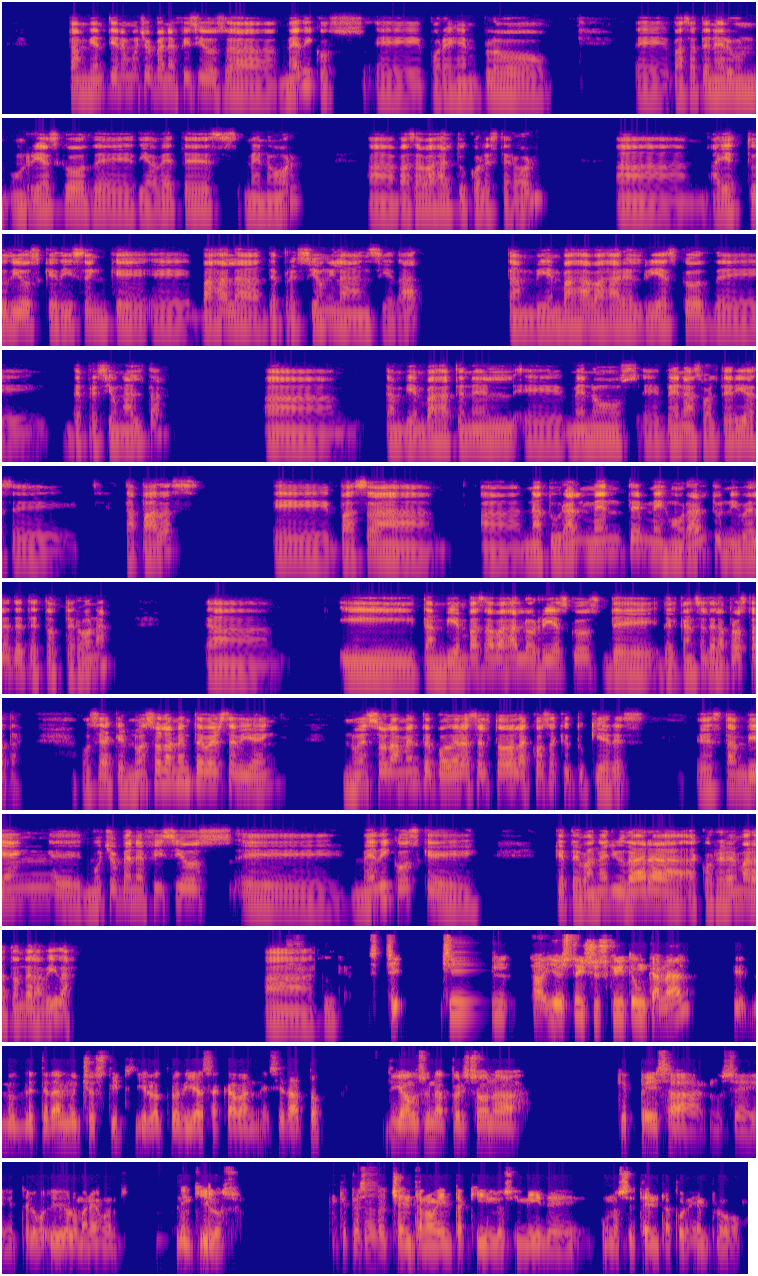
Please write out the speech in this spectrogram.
también tiene muchos beneficios ah, médicos. Eh, por ejemplo, eh, vas a tener un, un riesgo de diabetes menor, ah, vas a bajar tu colesterol. Ah, hay estudios que dicen que eh, baja la depresión y la ansiedad. También vas a bajar el riesgo de depresión alta. También vas a tener eh, menos eh, venas o arterias eh, tapadas. Eh, vas a, naturalmente mejorar tus niveles de testosterona. Ah, y también vas a bajar los riesgos de, del cáncer de la próstata. O sea que no es solamente verse bien, no es solamente poder hacer todas las cosas que tú quieres, es también eh, muchos beneficios eh, médicos que, que te van a ayudar a, correr el maratón de la vida. Ah, Sí, sí, ah, yo estoy suscrito a un canal que- donde te dan muchos tips y el otro día sacaban ese dato. Digamos, una persona que pesa, no sé, te lo- yo lo manejo en kilos, que pesa 80, 90 kilos y mide unos 70, por ejemplo,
